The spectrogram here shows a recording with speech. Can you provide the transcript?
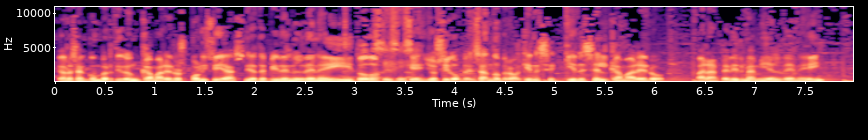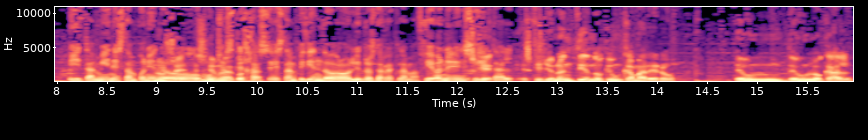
que ahora se han convertido en camareros policías, ya te piden el DNI y todo, Sí, sí, que sí. yo sigo pensando, pero ¿quién es, quién es el camarero para pedirme a mí el DNI? Y también están poniendo No sé, es que muchas cosa- quejas, ¿eh? están pidiendo libros de reclamaciones Es y que, tal. es que yo no entiendo que un camarero de un, de un local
